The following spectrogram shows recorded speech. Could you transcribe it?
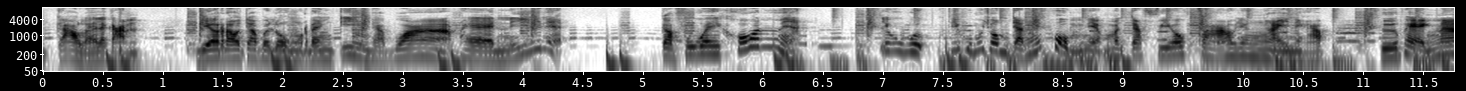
99 ไลค์และกัน เดี๋ยวเราจะไปลงแรงกิ้งครับว่าแผนนี้เนี่ย กับฟูไอคอนเนี่ยที่คุณผู้ที่คุณผู้ชมจัดให้ผมเนี่ย มันจะเฟี้ยวฟ้าวยังไงนะครับ คือแผงหน้า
